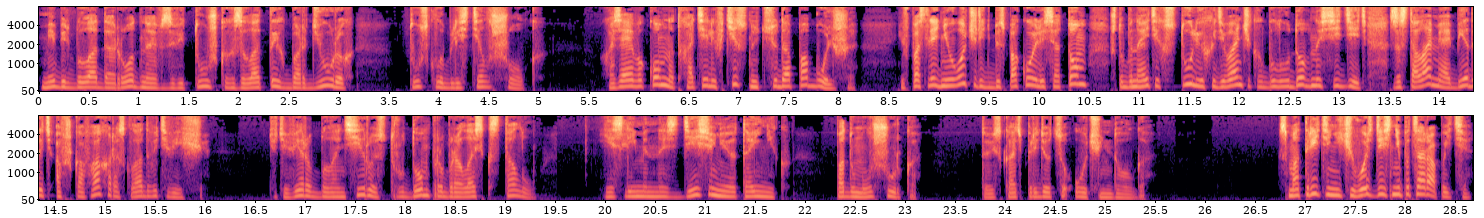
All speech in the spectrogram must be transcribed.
Мебель была дородная, в завитушках, золотых бордюрах. Тускло блестел шелк. Хозяева комнат хотели втиснуть сюда побольше — и в последнюю очередь беспокоились о том, чтобы на этих стульях и диванчиках было удобно сидеть, за столами обедать, а в шкафах раскладывать вещи. Тетя Вера, балансируя, с трудом пробралась к столу. «Если именно здесь у нее тайник», — подумал Шурка, — «то искать придется очень долго». «Смотрите, ничего здесь не поцарапайте»,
